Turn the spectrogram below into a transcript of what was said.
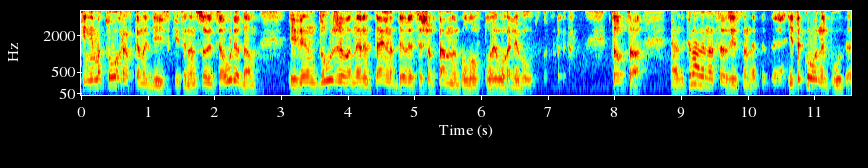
Кінематограф канадський фінансується урядом, і він дуже вони ретельно дивляться, щоб там не було впливу Голлівуду, наприклад. Тобто е, Канада на це, звісно, не піде. І такого не буде.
